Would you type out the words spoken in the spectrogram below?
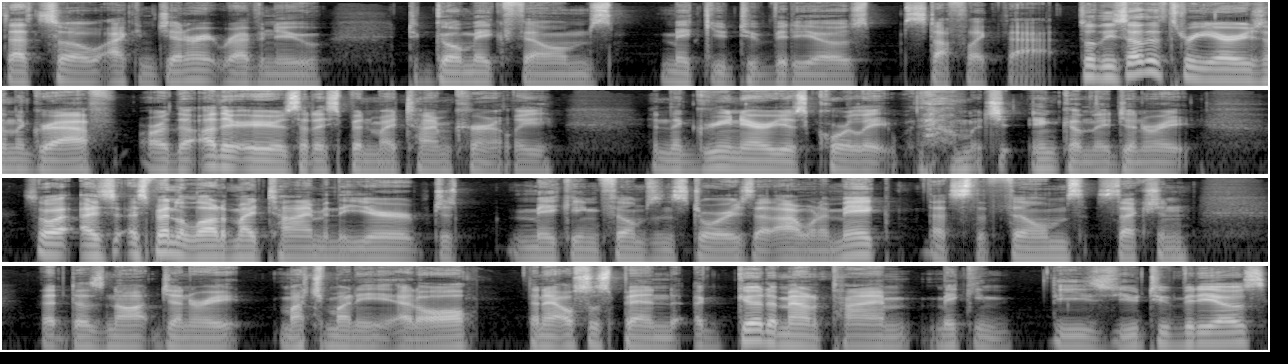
That's so I can generate revenue to go make films, make YouTube videos, stuff like that. So these other three areas on the graph are the other areas that I spend my time currently. And the green areas correlate with how much income they generate. So I, I spend a lot of my time in the year just making films and stories that I want to make. That's the films section that does not generate much money at all. Then I also spend a good amount of time making these YouTube videos.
